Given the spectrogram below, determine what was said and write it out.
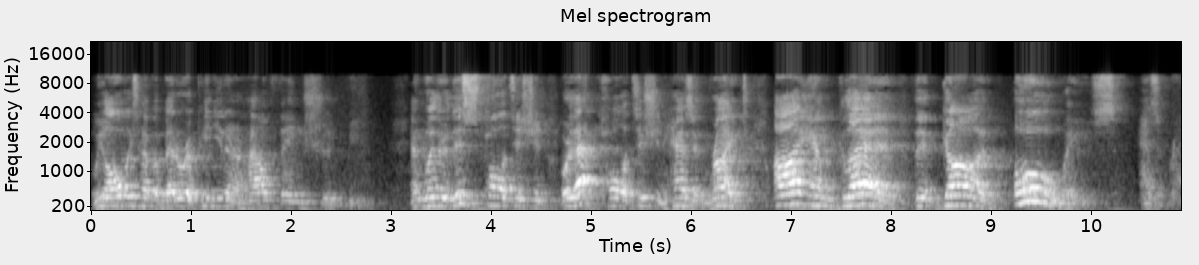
We always have a better opinion on how things should be. And whether this politician or that politician has it right, I am glad that God always has it right.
